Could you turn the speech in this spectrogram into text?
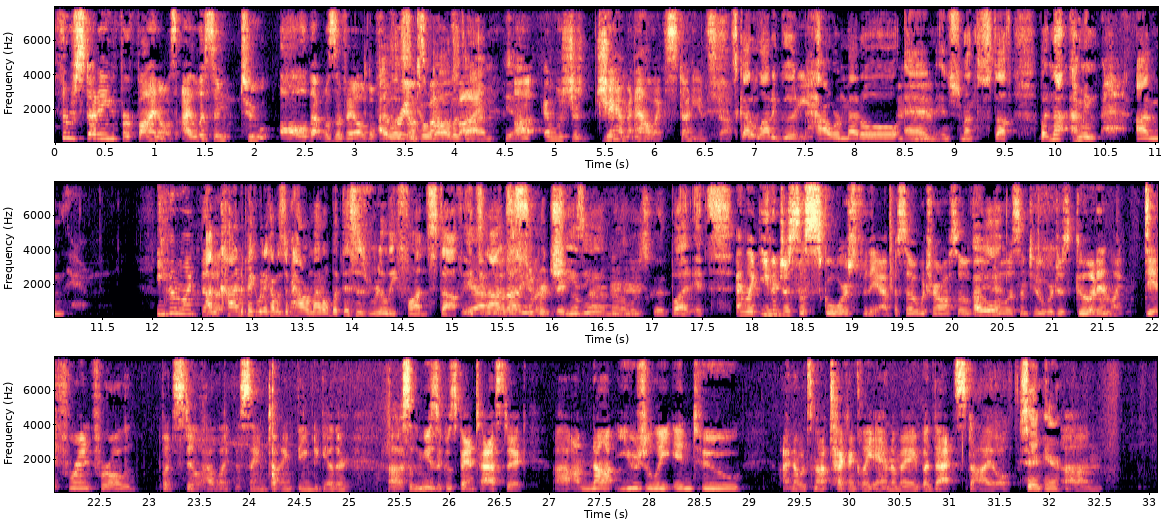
Through studying for finals, I listened to all that was available for I free listen on to it all the time, yeah. uh, and was just jamming out like studying stuff. It's got a lot of good power metal Mm-hmm. and instrumental stuff, but not. I mean, I'm Even like the I'm kind of picky when it comes to power metal, but this is really fun stuff. it's Yeah, not just super big on cheesy, power metal. It's good. but it's and like even just the scores for the episode, which are also available Oh, yeah. to listen to, were just good and like different for all, but still have like the same time theme together. Uh, so the music was fantastic. Uh, I'm not usually into. I know it's not technically anime, but that style. same here. Um,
